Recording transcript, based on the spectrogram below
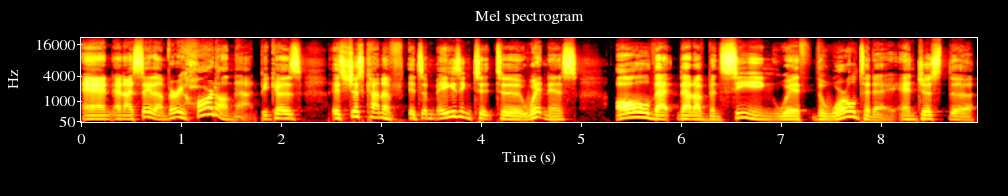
And and I say that I'm very hard on that because it's just kind of it's amazing to to witness all that that I've been seeing with the world today and just the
